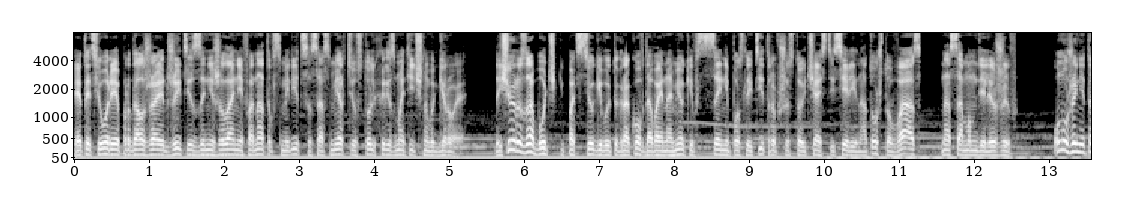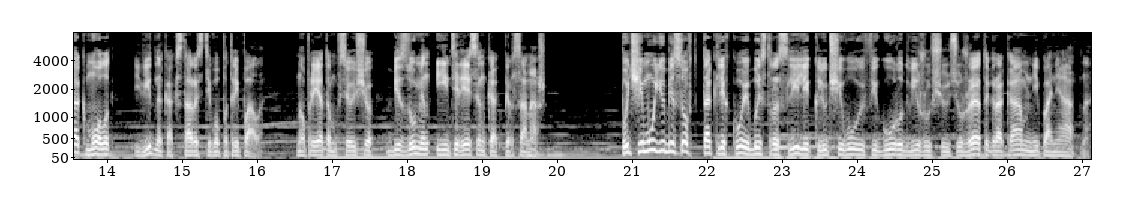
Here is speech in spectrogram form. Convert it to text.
Эта теория продолжает жить из-за нежелания фанатов смириться со смертью столь харизматичного героя. Да еще и разработчики подстегивают игроков, давая намеки в сцене после титров шестой части серии на то, что Ваас на самом деле жив. Он уже не так молод, и видно, как старость его потрепала но при этом все еще безумен и интересен как персонаж. Почему Ubisoft так легко и быстро слили ключевую фигуру, движущую сюжет игрокам, непонятно.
